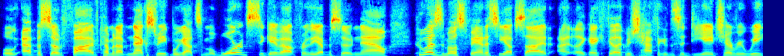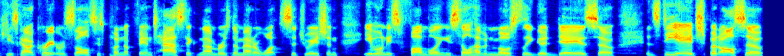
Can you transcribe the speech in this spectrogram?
we'll episode five coming up next week. We got some awards to give out for the episode now. Who has the most fantasy upside? I like I feel like we should have to give this a DH every week. He's got great results. He's putting up fantastic numbers no matter what situation. Even when he's fumbling, he's still having mostly good days. So it's DH, but also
